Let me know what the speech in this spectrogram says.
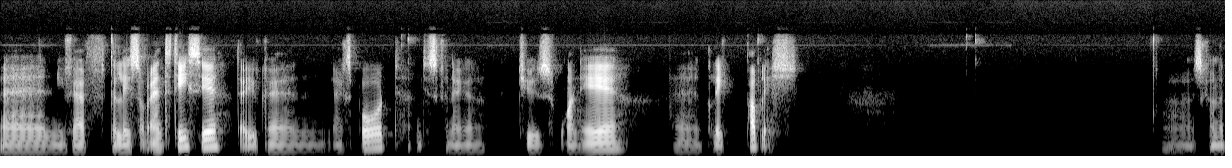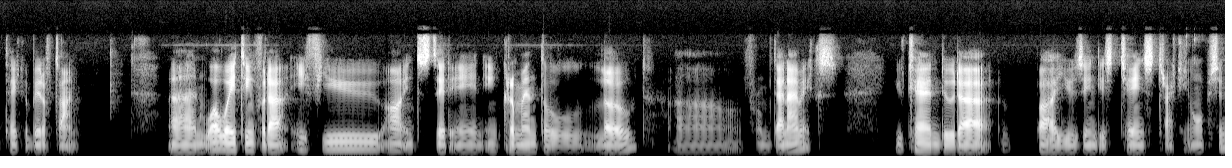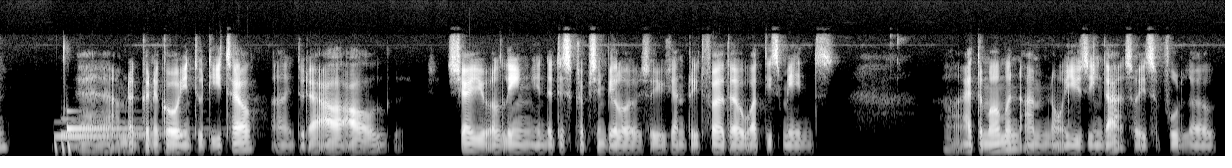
and you have the list of entities here that you can export. I'm just gonna choose one here and click publish. Uh, it's going to take a bit of time. And while waiting for that, if you are interested in incremental load uh, from Dynamics. You can do that by using this change tracking option. Uh, I'm not going to go into detail uh, into that. I'll, I'll share you a link in the description below so you can read further what this means. Uh, at the moment, I'm not using that, so it's a full load.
